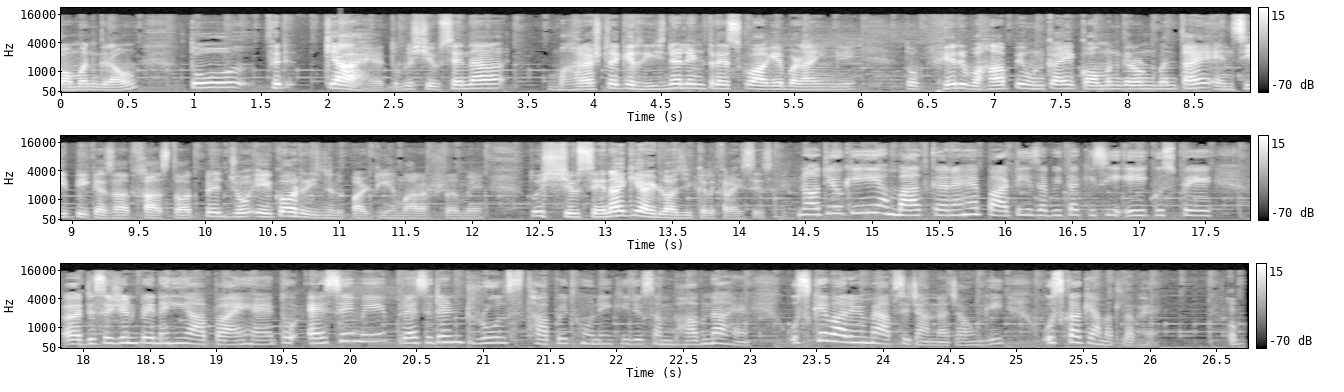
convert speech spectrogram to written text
कॉमन ग्राउंड तो फिर क्या है? तो फिर शिवसेना महाराष्ट्र के रीजनल इंटरेस्ट को आगे बढ़ाएँगे तो फिर वहाँ पे उनका एक कॉमन ग्राउंड बनता है एनसीपी के साथ, खास तौर पे, जो एक और रीजनल पार्टी है महाराष्ट्र में। तो शिवसेना की आइडियोलॉजिकल क्राइसिस है। नौतियों की ही हम बात कर रहे हैं पार्टीज़ अभी तक किसी एक उस पे डिसीज़न पे नहीं आ पाए हैं। तो ऐसे में प्रेसिडेंट रूल स्थापित होने की जो संभावना है, उसके बारे में मैं आपसे जानना चाहूँगी। उसका क्या मतलब है? अब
